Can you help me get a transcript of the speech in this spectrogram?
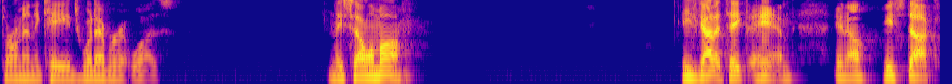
thrown in a cage, whatever it was. And they sell him off. He's got to take the hand, you know, he's stuck.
